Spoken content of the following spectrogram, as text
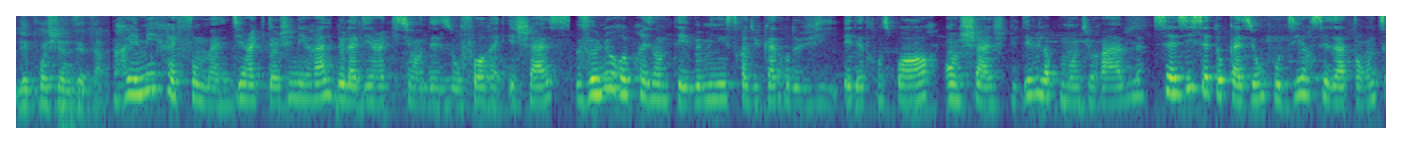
les prochaines étapes. Rémi Refouma, directeur général de la direction des eaux, forêts et chasses, venu représenter le ministre du cadre de vie et des transports en charge du développement durable, saisit cette occasion pour dire ses attentes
